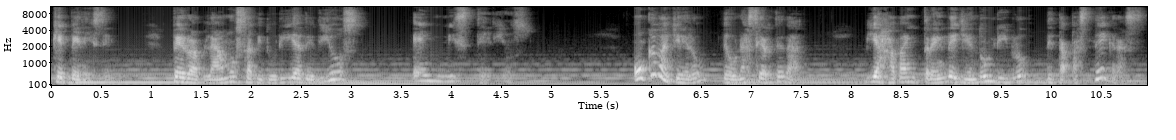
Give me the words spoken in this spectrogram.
que perecen, pero hablamos sabiduría de Dios en misterios. Un caballero de una cierta edad viajaba en tren leyendo un libro de tapas negras.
